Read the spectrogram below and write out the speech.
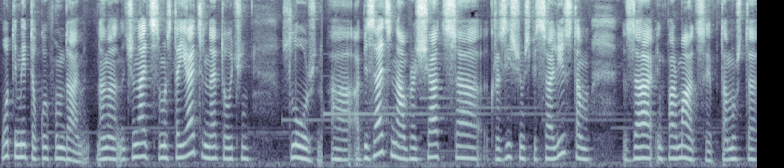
Вот иметь такой фундамент. Надо начинать самостоятельно, это очень сложно. А обязательно обращаться к различным специалистам, за информацией, потому что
